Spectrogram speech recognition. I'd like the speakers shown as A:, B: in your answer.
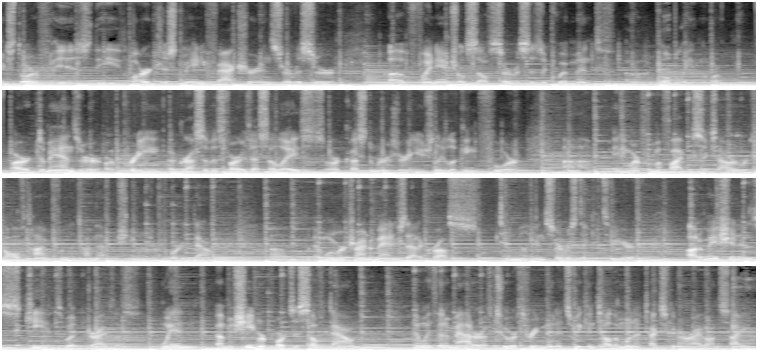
A: Diebold Nixdorf is the largest manufacturer and servicer of financial self-services equipment uh, globally in the world. Our demands are, are, pretty aggressive as far as SLAs, so our customers are usually looking for um, anywhere from a five to six hour resolve time from the time that machine was reported down. Um, and when we're trying to manage that across 10 million service tickets a year, automation is key, it's what drives us. When a machine reports itself down, and within a matter of two or three minutes, we can tell them when a tech's going to arrive on site.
